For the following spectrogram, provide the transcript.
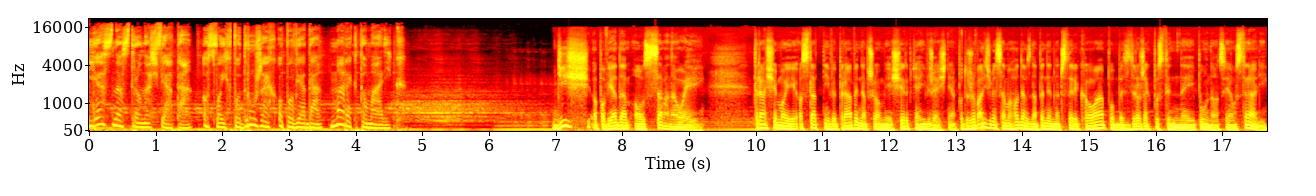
Jasna strona świata. O swoich podróżach opowiada Marek Tomalik. Dziś opowiadam o Savannah Way. Trasie mojej ostatniej wyprawy na przełomie sierpnia i września. Podróżowaliśmy samochodem z napędem na cztery koła po bezdrożach pustynnej północy Australii,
